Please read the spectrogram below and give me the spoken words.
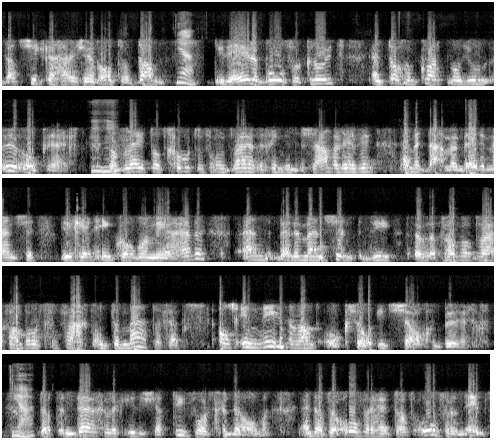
dat ziekenhuis in Rotterdam. Ja. Die de hele boel verknoeit en toch een kwart miljoen euro krijgt. Mhm. Dat leidt tot grote verontwaardiging in de samenleving. En met name bij de mensen die geen inkomen meer hebben. En bij de mensen die, eh, van, waarvan wordt gevraagd om te matigen. Als in Nederland ook zoiets zou gebeuren. Ja. Dat een dergelijk initiatief wordt genomen. En dat de overheid dat overneemt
